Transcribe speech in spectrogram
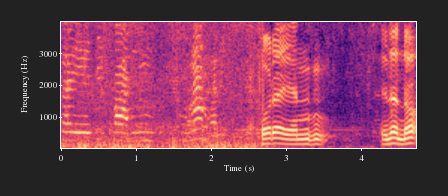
ใส่ติดบานน้ำอันนี้พอได้อันอันนั้นเนาะ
